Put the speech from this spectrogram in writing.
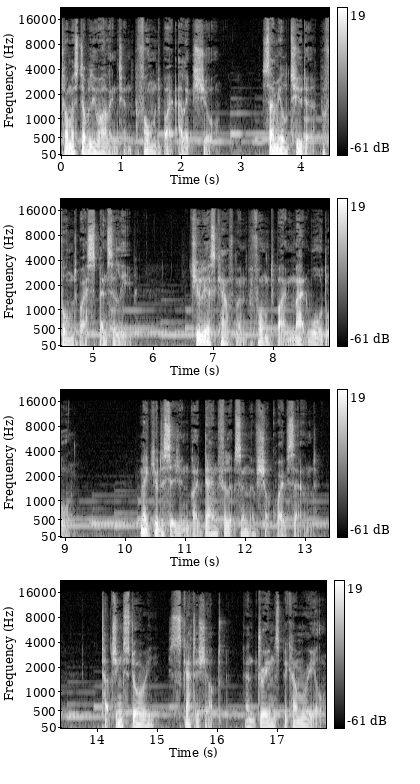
Thomas W. Arlington, performed by Alex Shaw. Samuel Tudor, performed by Spencer Leeb. Julius Kaufman, performed by Matt Wardle. Make Your Decision by Dan Phillipson of Shockwave Sound. Touching Story, Scattershot, and Dreams Become Real,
